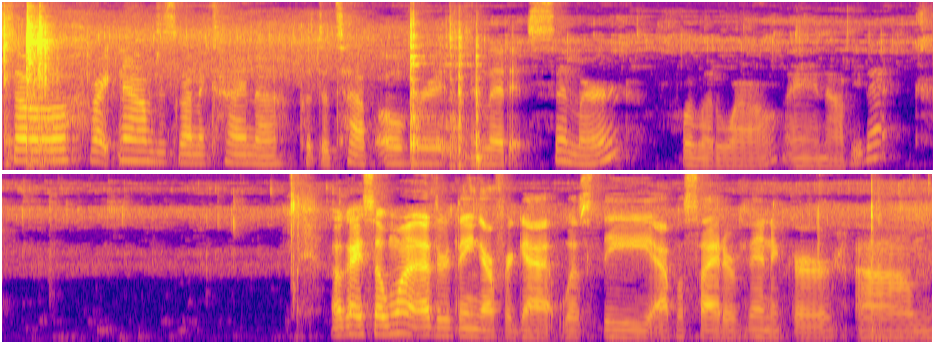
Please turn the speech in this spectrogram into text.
So right now I'm just going to kind of put the top over it and let it simmer for a little while and I'll be back. Okay, so one other thing I forgot was the apple cider vinegar. Um,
